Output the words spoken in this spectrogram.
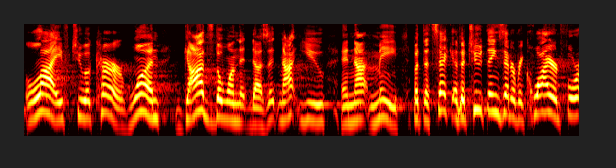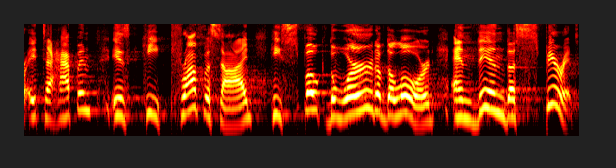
life to occur? One, God's the one that does it, not you and not me. But the second, the two things that are required for it to happen is He prophesied, He spoke the word of the Lord, and then the Spirit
